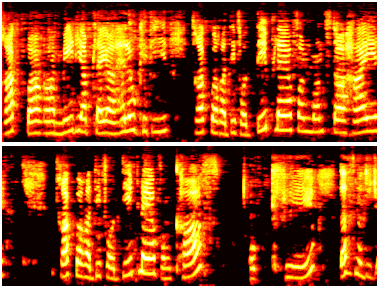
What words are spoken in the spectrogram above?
tragbarer Media Player Hello Kitty, tragbarer DVD Player von Monster High, tragbarer DVD Player von Cars. Okay, das ist natürlich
